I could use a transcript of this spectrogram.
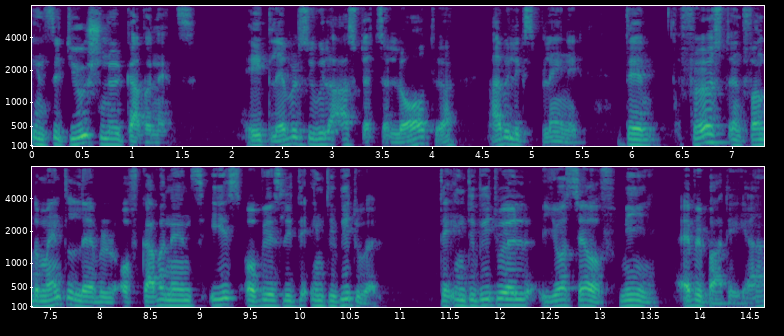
institutional governance. Eight levels, you will ask, that's a lot. Yeah? I will explain it. The first and fundamental level of governance is obviously the individual. The individual, yourself, me, everybody, yeah,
